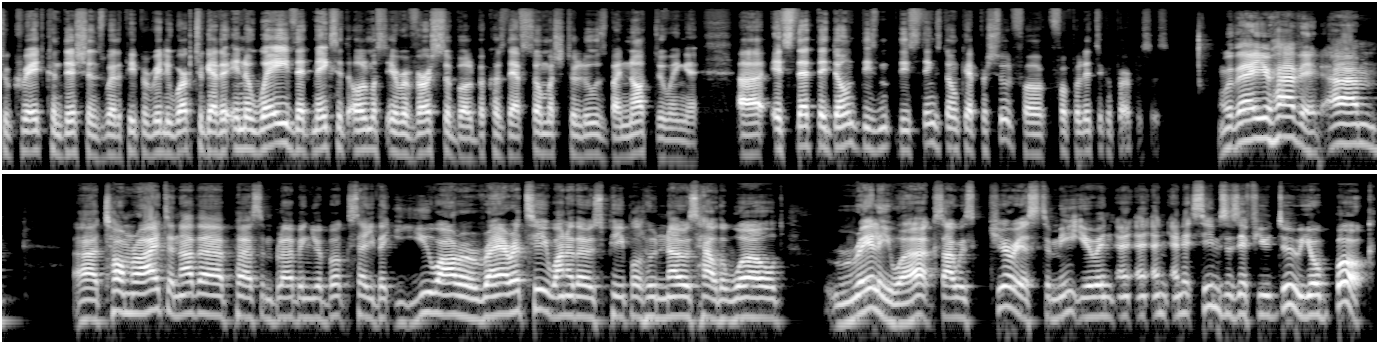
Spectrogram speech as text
to create conditions where the people really work together in a way that makes it almost irreversible because they have so much to lose by not doing it. Uh, it's that they don't these these things don't get pursued for for political purposes. Well, there you have it. Um, uh, Tom Wright, another person blurbing your book, say that you are a rarity, one of those people who knows how the world really works. I was curious to meet you, and and, and, it seems as if you do. Your book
